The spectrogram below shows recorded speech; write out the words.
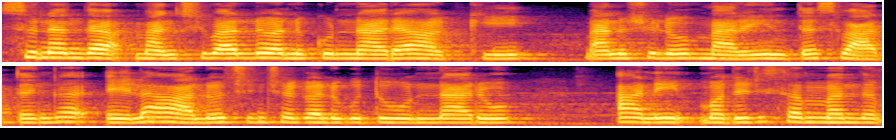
సునంద మంచివాళ్ళు అనుకున్నారా అక్కి? మనుషులు మరింత స్వార్థంగా ఎలా ఆలోచించగలుగుతూ ఉన్నారు? అని మొదటి సంబంధం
